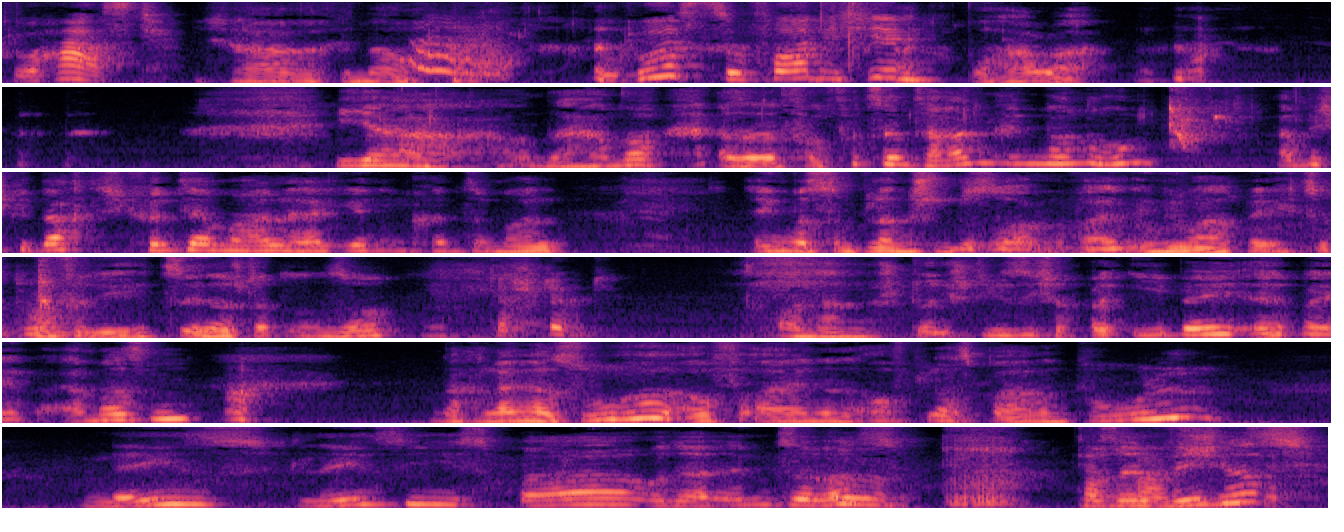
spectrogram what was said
Du hast. Ich Haare, genau. Du tust so vor dich hin. O'Hara. Ja, und da haben wir, also vor 14 Tagen irgendwann rum, habe ich gedacht, ich könnte ja mal hergehen und könnte mal irgendwas zum Planschen besorgen, weil irgendwie war es mir echt zu doof für die Hitze in der Stadt und so. Das stimmt. Und dann stieß ich auch bei eBay, äh, bei Amazon Ah. nach langer Suche auf einen aufblasbaren Pool, Lazy, Lazy Spa oder irgend sowas. Das Modell Vegas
